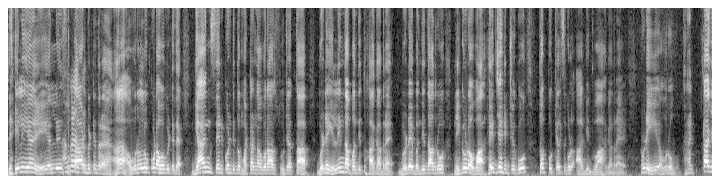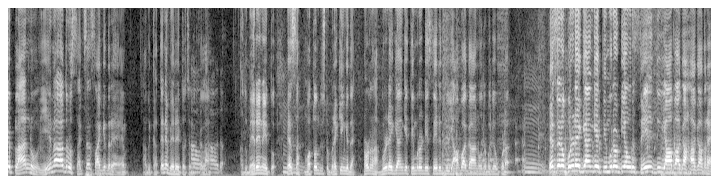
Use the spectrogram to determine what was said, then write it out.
ದೆಹಲಿಯ ಎಲ್ಲಿ ಸುತ್ತಾಡ್ಬಿಟ್ಟಿದ್ರೆ ಹಾ ಅವರಲ್ಲೂ ಕೂಡ ಹೋಗ್ಬಿಟ್ಟಿದೆ. ಗ್ಯಾಂಗ್ ಸೇರಿಕೊಂಡಿದ್ದು ಮಟನ್ ಅವರ ಸುಜಾತ. ಬುರುಡೆ ಎಲ್ಲಿಂದ ಬಂದಿತ್ತು ಹಾಗಾದ್ರೆ? ಬುರುಡೆ ಬಂದಿದ್ದಾದ್ರೂ ನಿಗೂಢವಾ ಹೆಜ್ಜೆ ಹೆಜ್ಜೆಗೂ ತಪ್ಪು ಕೆಲಸಗಳು ಆಗಿದ್ವಾ ಹಾಗಾದ್ರೆ? ನೋಡಿ ಅವರು ಕರೆಕ್ಟಾಗಿ ಪ್ಲಾನ್ ಏನಾದ್ರೂ ಸಕ್ಸಸ್ ಆಗಿದ್ರೆ ಅದು ಕತೆನೇ ಬೇರೆ ಇತ್ತು ಚಂದ್ರಕಲಾ. ಅದು ಬೇರೆನೇ ಇತ್ತು. ಎಸ್ ಮತ್ತೊಂದಿಷ್ಟು ಬ್ರೇಕಿಂಗ್ ಇದೆ. ನೋಡೋಣ ಬುರುಡೆ ಗ್ಯಾಂಗ್ಗೆ ತಿಮ್ರೊಡ್ಡಿ ಸೇರಿದ್ದು ಯಾವಾಗ ಅನ್ನೋದ್ರ ಬಗ್ಗೆ ಕೂಡ. ಎಸ್ ಏನೋ ಬುರುಡೆ ಗ್ಯಾಂಗ್ಗೆ ತಿಮ್ರೊಡ್ಡಿ ಅವರು ಸೇರಿದ್ದು ಯಾವಾಗ ಹಾಗಾದ್ರೆ?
